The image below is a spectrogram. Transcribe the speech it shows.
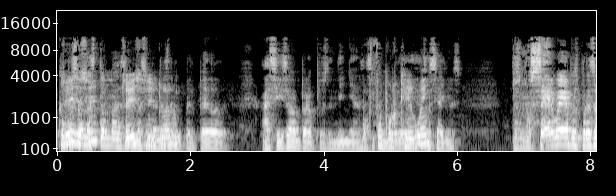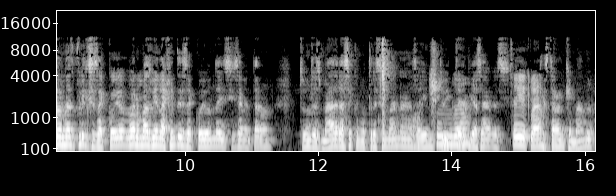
¿Cómo Sí, son sí. las tomas? Sí, más o menos claro. el, el pedo. Así son, pero pues de niñas. Así como ¿por de qué, 10, güey? 12 años. Pues no sé, güey. Pues por eso Netflix se sacó. Bueno, más bien la gente se sacó de onda y sí se aventaron. Tuvo un desmadre hace como tres semanas Ah, ahí en chinga. Twitter, ya sabes. Sí, claro. Que estaban quemando.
